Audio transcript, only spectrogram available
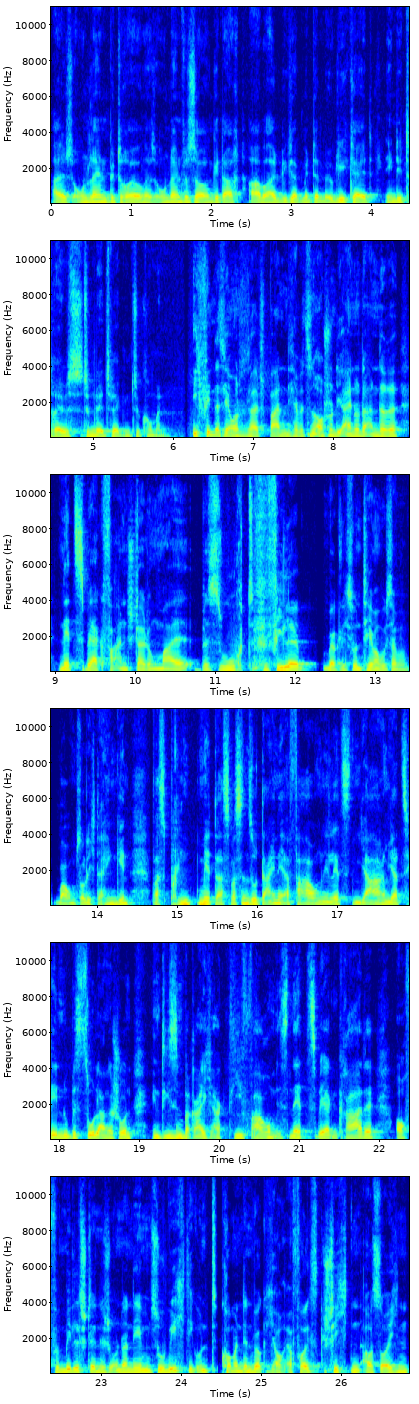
als Online-Betreuung, als Online-Versorgung gedacht, aber halt wie gesagt mit der Möglichkeit, in die Treffs zum Netzwerken zu kommen. Ich finde das ja immer total spannend. Ich habe jetzt auch schon die ein oder andere Netzwerkveranstaltung mal besucht. Für viele wirklich so ein Thema, wo ich sage, warum soll ich da hingehen? Was bringt mir das? Was sind so deine Erfahrungen in den letzten Jahren, Jahrzehnten? Du bist so lange schon in diesem Bereich aktiv. Warum ist Netzwerken gerade auch für mittelständische Unternehmen so wichtig und kommen denn wirklich auch Erfolgsgeschichten aus solchen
